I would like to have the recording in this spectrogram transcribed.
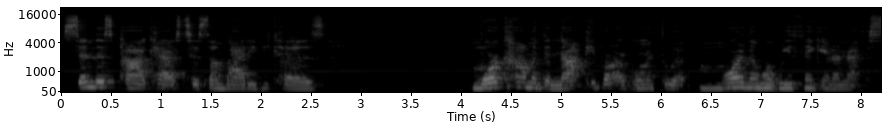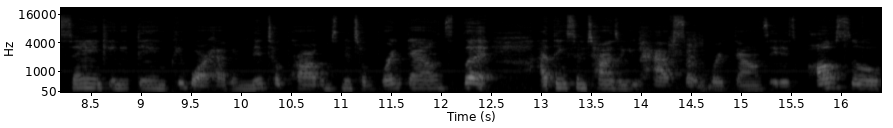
Send this podcast to somebody because more common than not, people are going through it more than what we think and are not saying anything. People are having mental problems, mental breakdowns. But I think sometimes when you have certain breakdowns, it is also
